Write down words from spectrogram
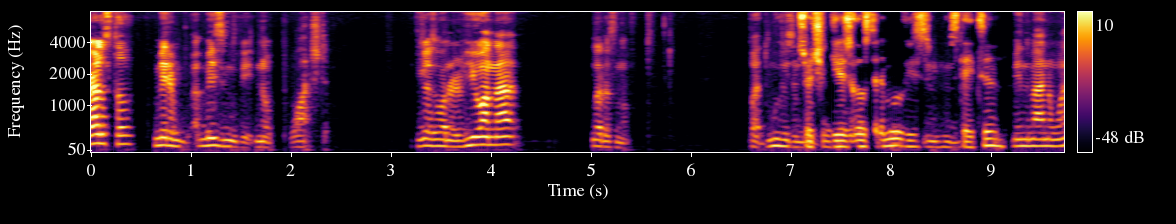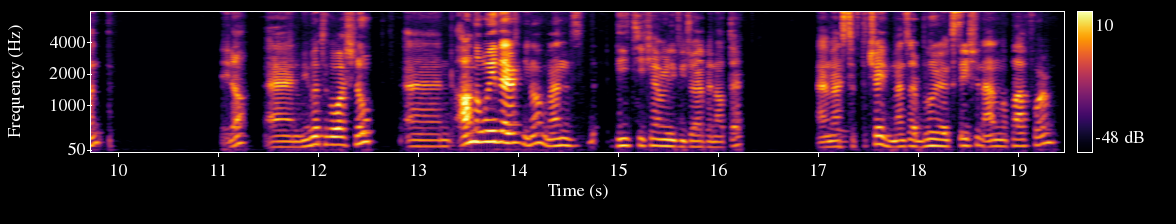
Regardless, though, made an amazing movie. Nope, watched it. If you guys want a review on that, let us know. But movie's amazing. Switching gears goes to the movies. Mhm. Stay tuned. me and the man went, you know, and we went to go watch Nope. And on the way there, you know, man's DT can't really be driving out there. And man's took the train. Man's at Bloor-Yonge Station on the platform.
